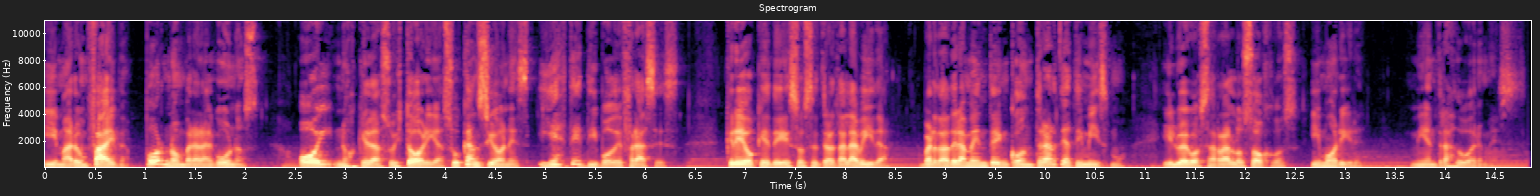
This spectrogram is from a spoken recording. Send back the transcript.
y Maroon 5, por nombrar algunos. Hoy nos queda su historia, sus canciones y este tipo de frases. Creo que de eso se trata la vida, verdaderamente encontrarte a ti mismo y luego cerrar los ojos y morir mientras duermes.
